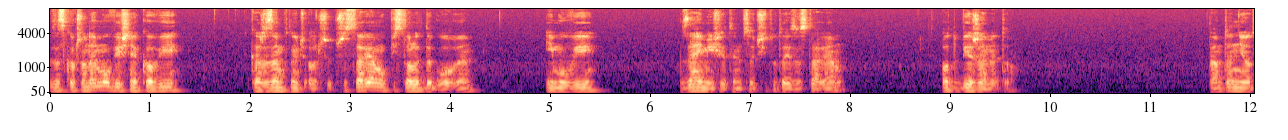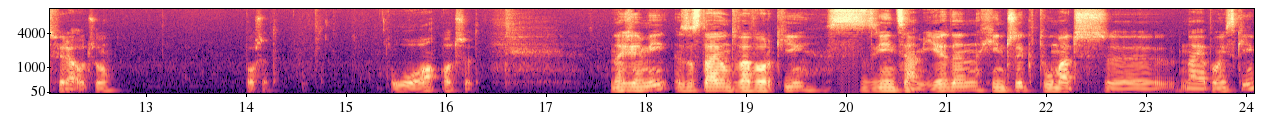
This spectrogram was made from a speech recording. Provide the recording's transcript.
zaskoczonemu wieśniakowi każe zamknąć oczy. Przystawia mu pistolet do głowy i mówi zajmij się tym, co ci tutaj zostawiam. Odbierzemy to. Tamten nie otwiera oczu. Poszedł. Ło, odszedł. Na ziemi zostają dwa worki z jeńcami. Jeden Chińczyk, tłumacz yy, na japoński.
